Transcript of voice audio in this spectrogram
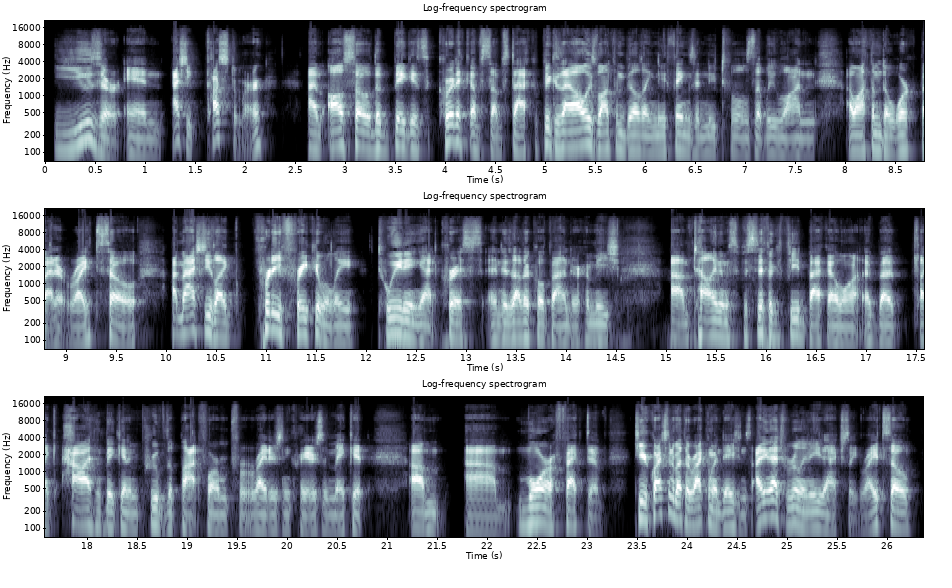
user and actually customer, I'm also the biggest critic of Substack because I always want them building new things and new tools that we want. I want them to work better, right? So I'm actually like pretty frequently tweeting at Chris and his other co-founder Hamish, um, telling them specific feedback I want about like how I think they can improve the platform for writers and creators and make it um, um, more effective. To your question about the recommendations, I think that's really neat, actually, right? So.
